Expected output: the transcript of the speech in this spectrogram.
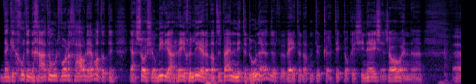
denk ik, goed in de gaten moet worden gehouden. Hè? Want dat, ja, social media reguleren, dat is bijna niet te doen. Hè? Dus we weten dat natuurlijk TikTok is Chinees en zo. En uh,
